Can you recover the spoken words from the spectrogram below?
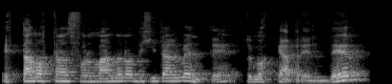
estamos transformándonos digitalmente, tuvimos que aprender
